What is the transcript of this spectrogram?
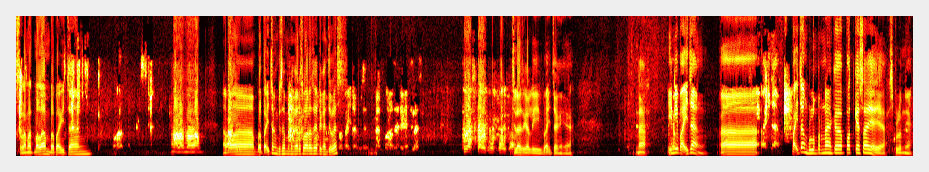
Selamat malam Bapak Icang. Malam-malam. Apa Bapak Icang bisa mendengar suara saya dengan jelas? Jelas sekali, jelas sekali. Pak. Jelas sekali Pak Icang ya. Nah, ini Pak Icang. Eh, Pak Icang belum pernah ke podcast saya ya sebelumnya.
